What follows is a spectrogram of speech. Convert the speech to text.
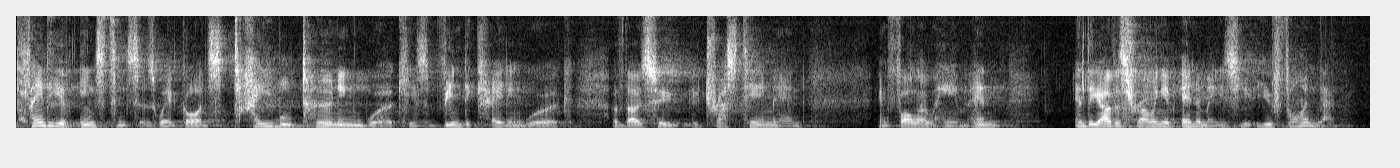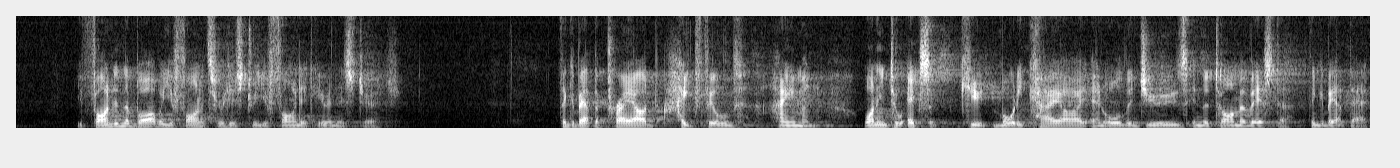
plenty of instances where God's table turning work, his vindicating work of those who, who trust him and, and follow him, and, and the overthrowing of enemies, you, you find that. You find it in the Bible, you find it through history, you find it here in this church. Think about the proud, hate filled Haman wanting to execute Mordecai and all the Jews in the time of Esther. Think about that.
